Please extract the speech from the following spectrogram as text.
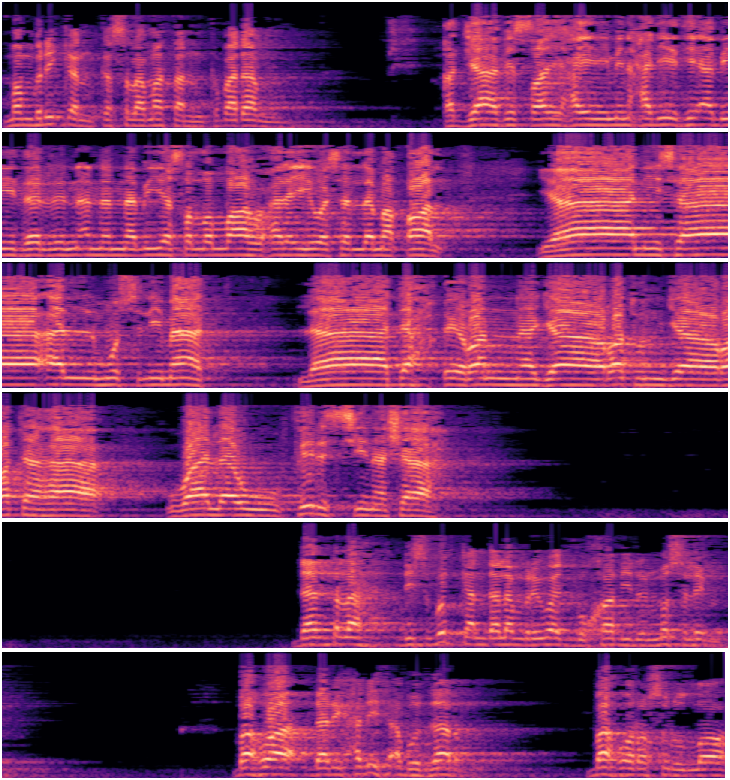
memberikan keselamatan kepadamu. قد جاء في الصحيحين من حديث أبي ذر أن النبي صلى الله عليه وسلم قال يا نساء المسلمات لا تحقرن جارة جارتها ولو فرس نشاه dan telah disebutkan dalam riwayat Bukhari dan Muslim bahwa dari hadis Abu Dzar bahwa Rasulullah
